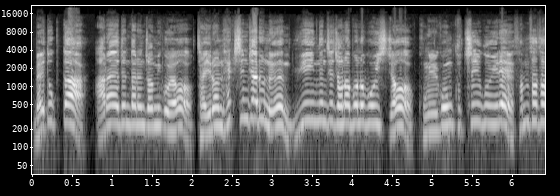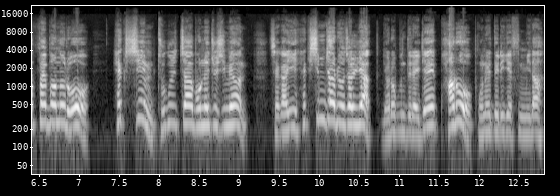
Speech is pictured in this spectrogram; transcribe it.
매도가 알아야 된다는 점이고요. 자, 이런 핵심 자료는 위에 있는 제 전화번호 보이시죠? 010-9791-3448번으로 핵심 두 글자 보내주시면 제가 이 핵심 자료 전략 여러분들에게 바로 보내드리겠습니다.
